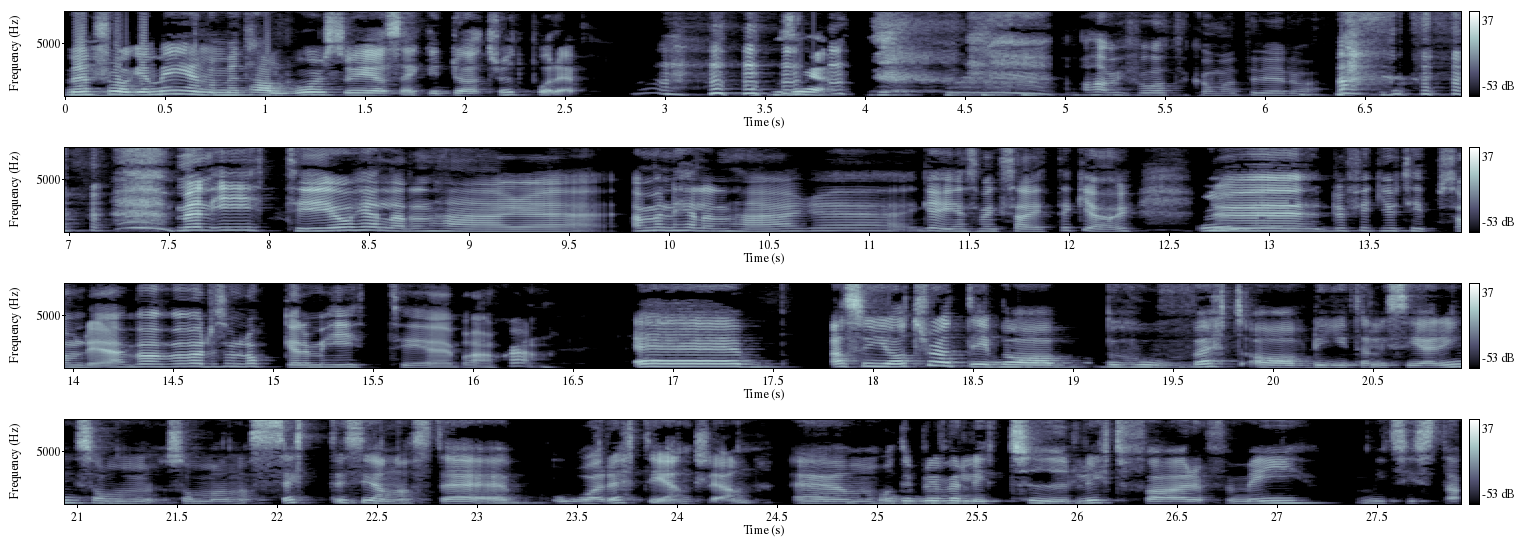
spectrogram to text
Men fråga mig igen om ett halvår så är jag säkert dötrött på det. Ja, vi får återkomma till det då. men IT och hela den här, eh, ja, men hela den här eh, grejen som Excitec gör. Du, du fick ju tips om det. Vad, vad var det som lockade med IT-branschen? Eh, alltså jag tror att det var behovet av digitalisering som, som man har sett det senaste året egentligen. Ehm, och det blev väldigt tydligt för, för mig, mitt sista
